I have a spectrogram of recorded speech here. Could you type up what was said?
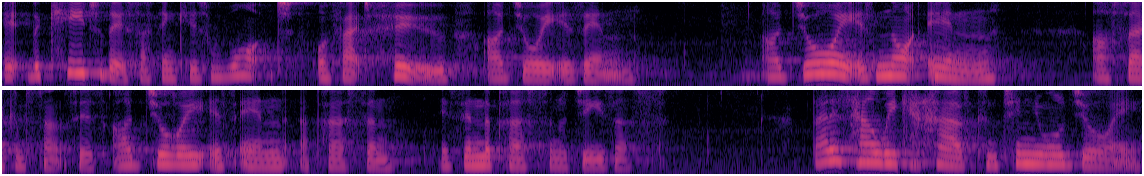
it, the key to this, I think, is what, or in fact, who our joy is in. Our joy is not in our circumstances. Our joy is in a person, it's in the person of Jesus. That is how we can have continual joy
